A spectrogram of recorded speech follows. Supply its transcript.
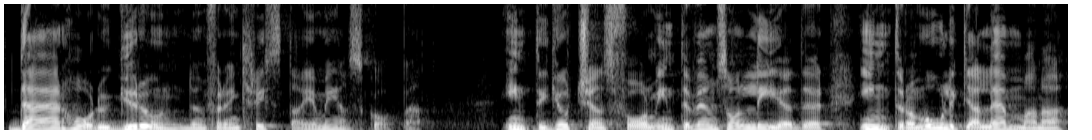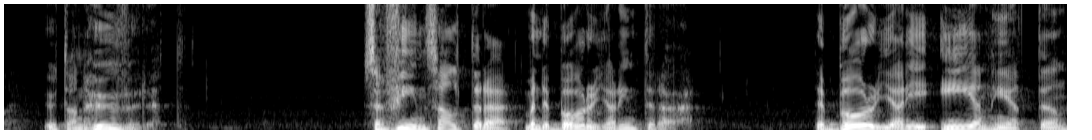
där har du grunden för den kristna gemenskapen. Inte gudstjänstform, inte vem som leder, inte de olika lemmarna, utan huvudet. Sen finns allt det där, men det börjar inte där. Det börjar i enheten,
